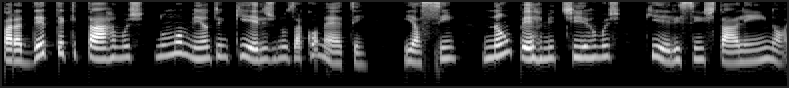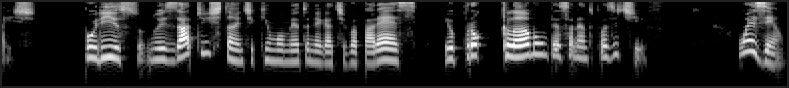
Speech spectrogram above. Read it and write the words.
para detectarmos no momento em que eles nos acometem e assim não permitirmos que eles se instalem em nós. Por isso, no exato instante que um momento negativo aparece, eu proclamo um pensamento positivo. Um exemplo.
